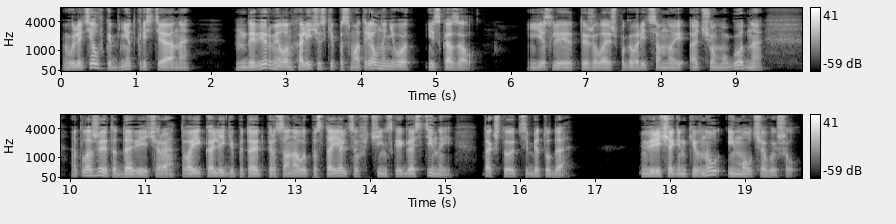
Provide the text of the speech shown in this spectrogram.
влетел в кабинет Кристиана. Девир меланхолически посмотрел на него и сказал: "Если ты желаешь поговорить со мной о чем угодно, отложи это до вечера. Твои коллеги пытают персонал и постояльцев в чинской гостиной, так что тебе туда". Верещагин кивнул и молча вышел.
